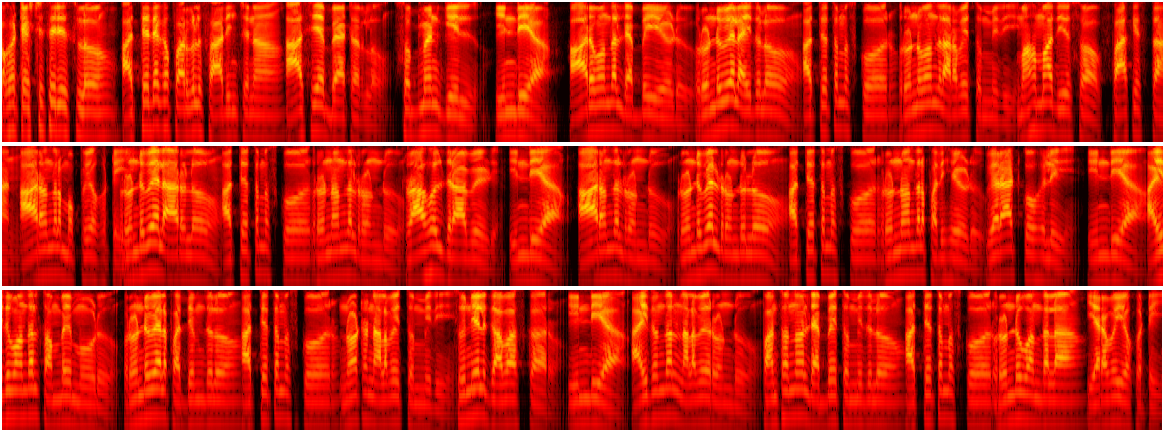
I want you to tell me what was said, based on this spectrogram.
ఒక టెస్ట్ సిరీస్లో అత్యధిక పరుగులు సాధించిన ఆసియా బ్యాటర్లు శుభ్మన్ గిల్ ఇండియా ఆరు వందల డెబ్బై ఏడు రెండు వేల ఐదులో అత్యుత్తమ స్కోర్ రెండు వందల అరవై తొమ్మిది మహమ్మద్ యూసఫ్ పాకిస్తాన్ ఆరు వందల ముప్పై ఒకటి రెండు వేల ఆరులో అత్యుత్తమ స్కోర్ రెండు వందల రెండు రాహుల్ ద్రావిడ్ ఇండియా ఆరు వందల రెండు రెండు వేల రెండులో అత్యుత్తమ స్కోర్ రెండు వందల పదిహేడు విరాట్ కోహ్లీ ఇండియా ఐదు వందల తొంభై మూడు రెండు వేల పద్దెనిమిదిలో అత్యుత్తమ స్కోర్ నూట నలభై తొమ్మిది సునీల్ గవాస్కర్ ఇండియా ఐదు వందల నలభై రెండు పంతొమ్మిది వందల డెబ్బై తొమ్మిది తొమ్మిదిలో అత్యుత్తమ స్కోర్ రెండు వందల ఇరవై ఒకటి.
